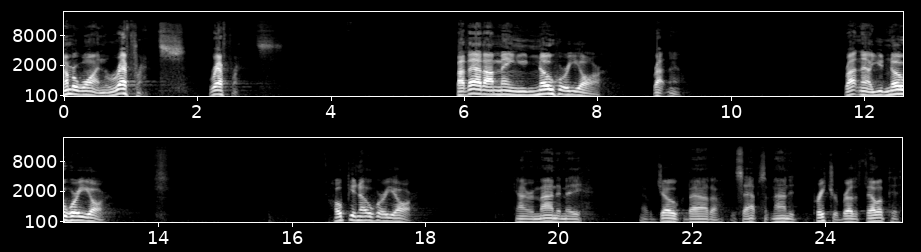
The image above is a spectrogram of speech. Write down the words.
Number one, reference. Reference. By that I mean you know where you are right now. Right now, you know where you are. Hope you know where you are. Kind of reminded me of a joke about uh, this absent minded preacher, Brother Philip. His,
